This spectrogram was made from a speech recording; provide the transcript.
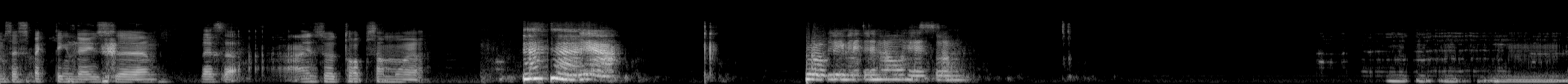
I'm suspecting there is um, there's a azeotrope somewhere. Mm-hmm, yeah. Probably methanol has some. Mm,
